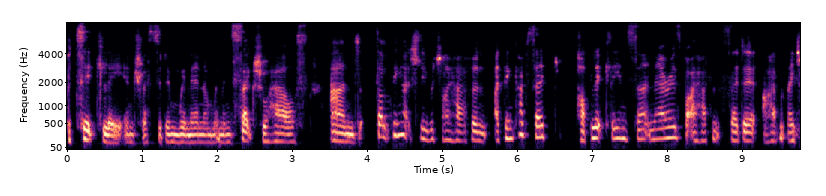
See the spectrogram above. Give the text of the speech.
particularly interested in women and women's sexual health. And something actually which I haven't, I think I've said publicly in certain areas, but I haven't said it. I haven't made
